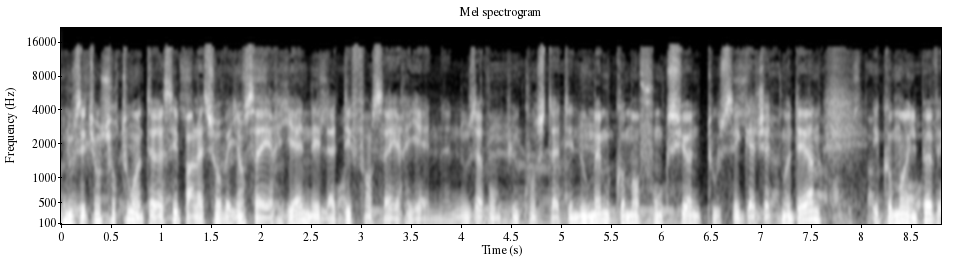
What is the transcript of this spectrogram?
Nous étions surtout intéressés par la surveillance aérienne et la défense aérienne. Nous avons pu constater nous-mêmes comment fonctionnent tous ces gadgets modernes et comment ils peuvent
